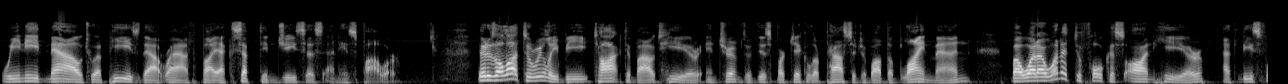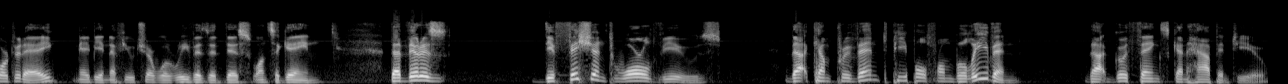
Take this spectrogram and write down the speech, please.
We need now to appease that wrath by accepting Jesus and his power. There is a lot to really be talked about here in terms of this particular passage about the blind man, but what I wanted to focus on here, at least for today, maybe in the future we'll revisit this once again, that there is deficient worldviews that can prevent people from believing that good things can happen to you.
